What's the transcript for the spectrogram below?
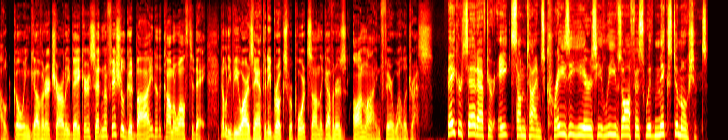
outgoing Governor Charlie Baker said an official goodbye to the Commonwealth today. WBUR's Anthony Brooks reports on the governor's online farewell address. Baker said after eight sometimes crazy years, he leaves office with mixed emotions.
